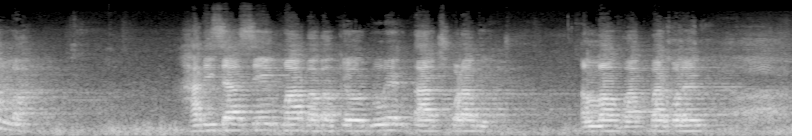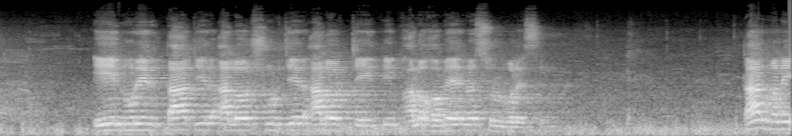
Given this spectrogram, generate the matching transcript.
আল্লাহ। হাদিসে আছে মা বাবাকেও নূরের তাজ পড়াবে। আল্লাহ আকবার বলেন এই নূরের তাজের আলো, সূর্যের আলোর চেয়ে ভালো হবে রসুল বলেছেন তার মানে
